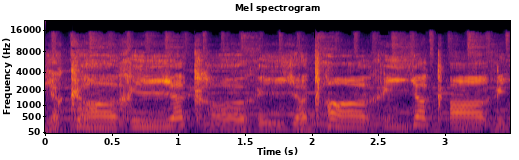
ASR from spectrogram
Yakari, Yakari, Yakari, Yakari.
